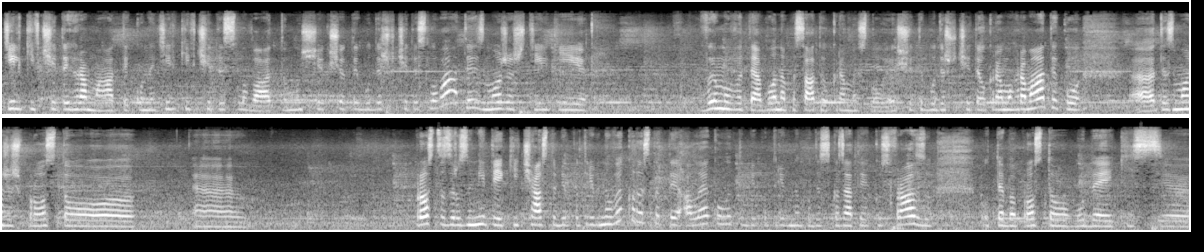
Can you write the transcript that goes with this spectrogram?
тільки вчити граматику, не тільки вчити слова, тому що якщо ти будеш вчити слова, ти зможеш тільки вимовити або написати окреме слово. Якщо ти будеш вчити окрему граматику, е, ти зможеш просто. е, Просто зрозуміти, який час тобі потрібно використати, але коли тобі потрібно буде сказати якусь фразу, у тебе просто буде якісь е,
